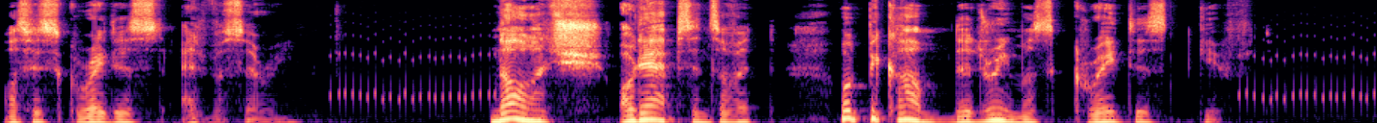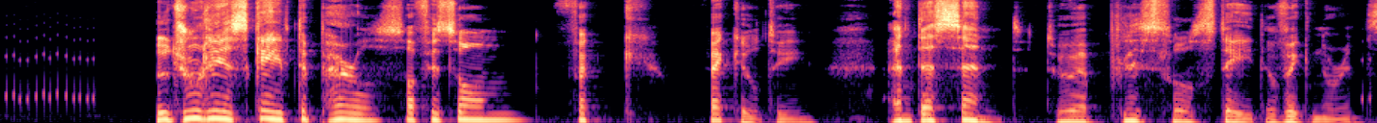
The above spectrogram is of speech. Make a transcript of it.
was his greatest adversary. Knowledge, or the absence of it, would become the dreamer's greatest gift. To truly escape the perils of his own fac faculty and descend to a blissful state of ignorance.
